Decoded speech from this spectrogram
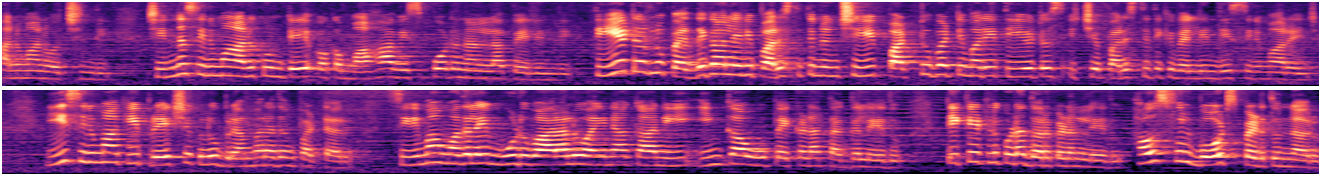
హనుమాన్ వచ్చింది. చిన్న సినిమా అనుకుంటే ఒక మహా విస్ఫోటనంలా పేలింది. థియేటర్లు పెద్దగా లేని పరిస్థితి నుంచి పట్టుబట్టి మరీ థియేటర్స్ ఇచ్చే పరిస్థితికి వెళ్ళింది సినిమా రేంజ్. ఈ సినిమాకి ప్రేక్షకులు బ్రహ్మరథం పట్టారు. సినిమా మొదలై మూడు వారాలు అయినా కానీ ఇంకా ఊపెక్కడా తగ్గలేదు. టికెట్లు కూడా దొరకడం లేదు. హౌస్ఫుల్ బోర్డ్స్ పెడుతున్నారు.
